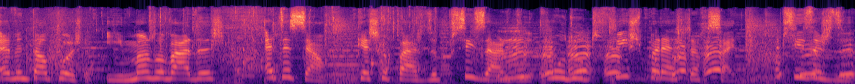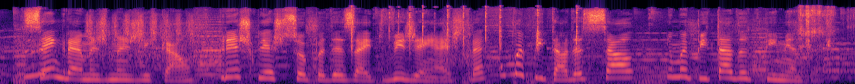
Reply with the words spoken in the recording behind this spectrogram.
avental posto e mãos lavadas. Atenção, que és capaz de precisar de um adulto fixe para esta receita. Precisas de 100 gramas de manjericão, 3 colheres de sopa de azeite virgem extra, uma pitada de sal e uma pitada de pimenta.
